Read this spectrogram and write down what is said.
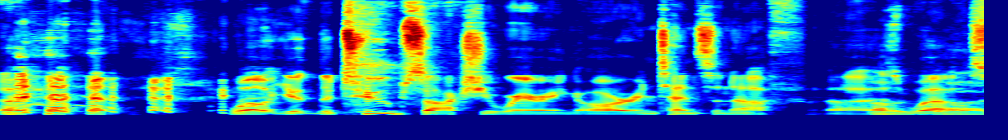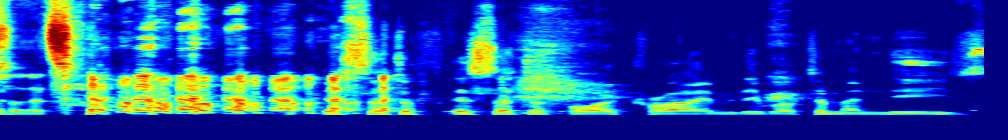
well, you, the tube socks you're wearing are intense enough uh, as Oh, well. God. So that's It's such a it's such a far cry. I mean, they were up to my knees.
